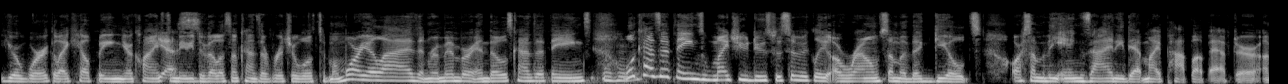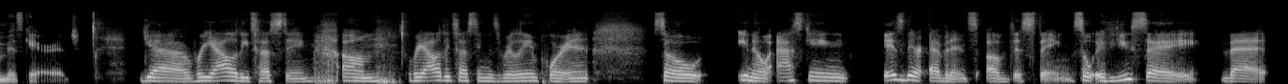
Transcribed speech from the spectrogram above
your work like helping your clients yes. to maybe develop some kinds of rituals to memorialize and remember and those kinds of things. Mm-hmm. what kinds of things might you do specifically around some of the guilt or some of the anxiety that might pop up after a miscarriage? Yeah reality testing. Um, reality testing is really important so, you know, asking, is there evidence of this thing? So if you say that,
